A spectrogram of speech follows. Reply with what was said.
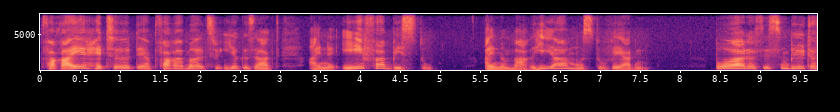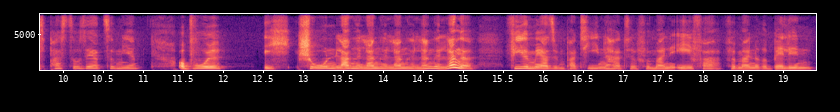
Pfarrei hätte der Pfarrer mal zu ihr gesagt, eine Eva bist du, eine Maria musst du werden. Boah, das ist ein Bild, das passt so sehr zu mir. Obwohl ich schon lange, lange, lange, lange, lange viel mehr Sympathien hatte für meine Eva, für meine Rebellin,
